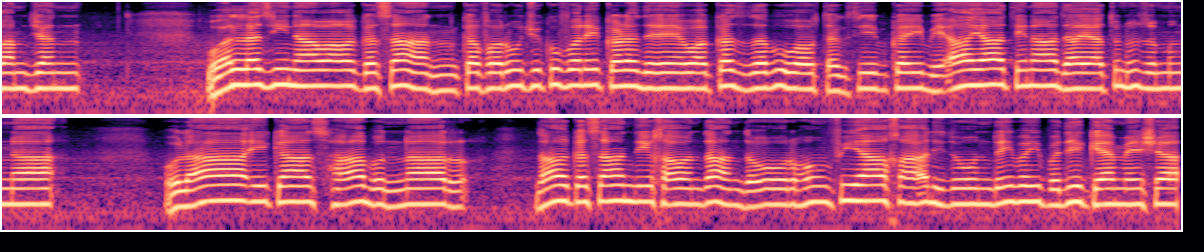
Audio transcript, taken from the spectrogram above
غمجن والذین وکسان کفروا چې کفر کړه دې وکذبوا او تکذیب کوي بیااتنا د آیاتونو زمنا اولئک اصحاب النار دا کسان دی خوندان د اور هم فیا خالدون دی به په دې کې همیشه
